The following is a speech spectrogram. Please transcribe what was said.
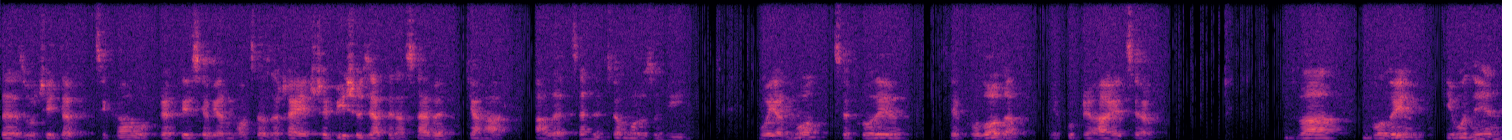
Це звучить так цікаво, впрягтися в ярмо. Це означає ще більше взяти на себе тягар, але це не в цьому розумінні. Бо ярмо це коли це колода, яку впрягаються два воли, і вони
